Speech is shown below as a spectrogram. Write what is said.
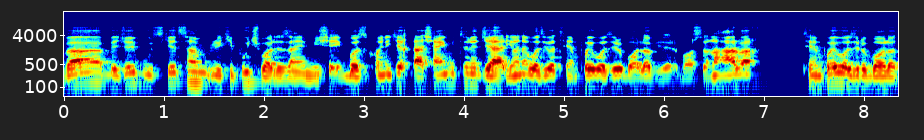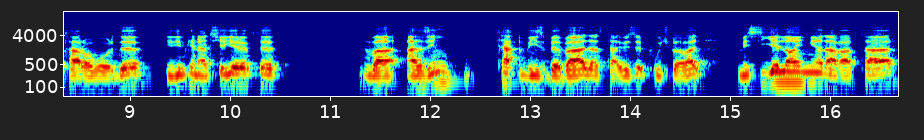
و به جای بوسکتس هم ریکی پوچ وارد زمین میشه. این بازیکنی که قشنگ می‌تونه جریان بازی و تمپوی بازی رو بالا بیاره. بارسلونا هر وقت تمپوی بازی رو بالاتر آورده دیدیم که نتیجه گرفته. و از این تعویض به بعد از تعویض پوچ به بعد مسی یه line میاد عقبتر.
